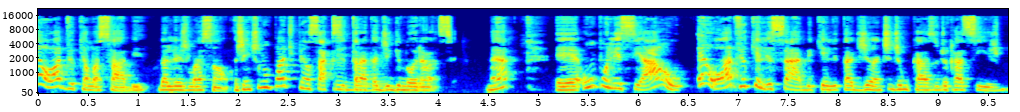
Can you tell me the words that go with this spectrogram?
é óbvio que ela sabe da legislação. A gente não pode pensar que se uhum. trata de ignorância né? É, um policial, é óbvio que ele sabe que ele está diante de um caso de racismo.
